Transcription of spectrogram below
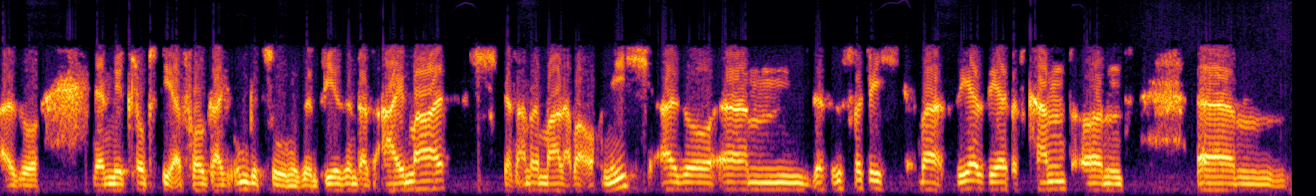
Also nennen wir Clubs, die erfolgreich umgezogen sind. Wir sind das einmal, das andere Mal aber auch nicht. Also ähm, das ist wirklich immer sehr, sehr riskant und ähm,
